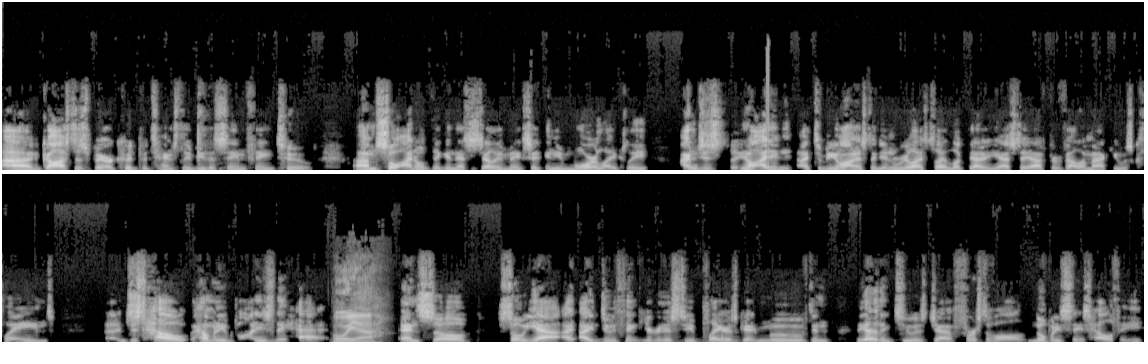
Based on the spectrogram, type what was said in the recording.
Uh, Gostisbehere could potentially be the same thing too. Um, so I don't think it necessarily makes it any more likely. I'm just, you know, I didn't, I, to be honest, I didn't realize till I looked at it yesterday after Valimaki was claimed, uh, just how how many bodies they had. Oh yeah. And so, so yeah, I, I do think you're going to see players get moved. And the other thing too is Jeff. First of all, nobody stays healthy,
